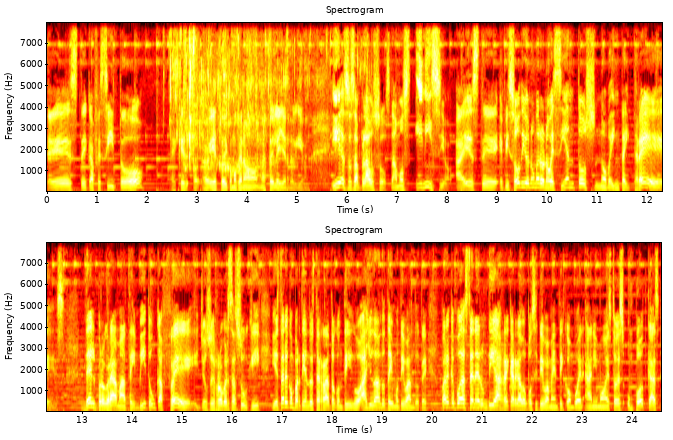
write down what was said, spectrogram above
este cafecito. Es que hoy estoy como que no, no estoy leyendo el guion. Y esos aplausos, damos inicio a este episodio número 993 del programa Te invito a un café. Yo soy Robert Sasuki y estaré compartiendo este rato contigo, ayudándote y motivándote para que puedas tener un día recargado positivamente y con buen ánimo. Esto es un podcast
